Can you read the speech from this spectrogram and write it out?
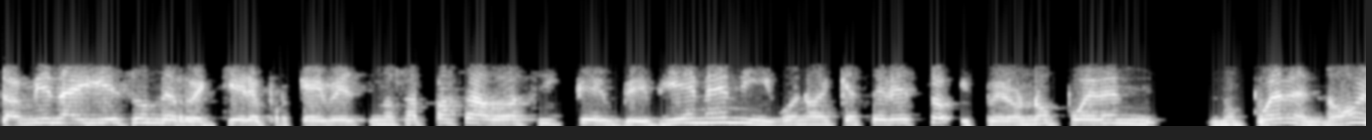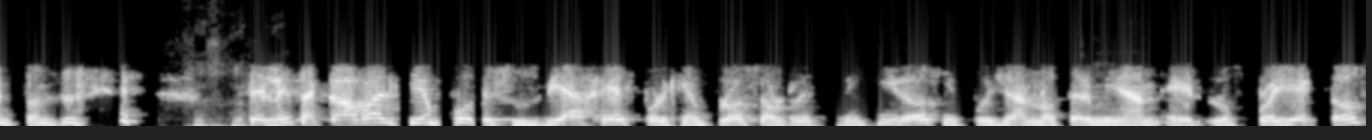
también ahí es donde requiere, porque hay veces, nos ha pasado así que vienen y bueno, hay que hacer esto, y, pero no pueden, no pueden, ¿no? Entonces, se les acaba el tiempo de sus viajes, por ejemplo, son restringidos y pues ya no terminan eh, los proyectos.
